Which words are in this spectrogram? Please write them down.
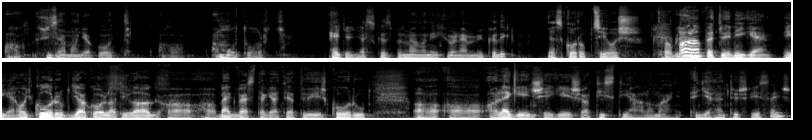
az üzemanyagot, a, a motort. Egy-egy eszközben mert nélkül nem működik. Ez korrupciós probléma? Alapvetően igen, igen, hogy korrupt gyakorlatilag a, a megvesztegethető és korrupt a, a, a legénység és a tiszti állomány egy jelentős része is.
